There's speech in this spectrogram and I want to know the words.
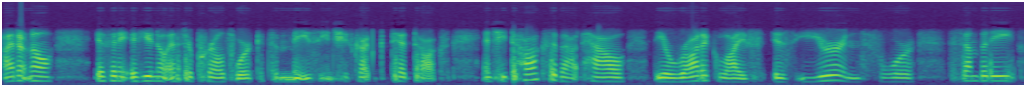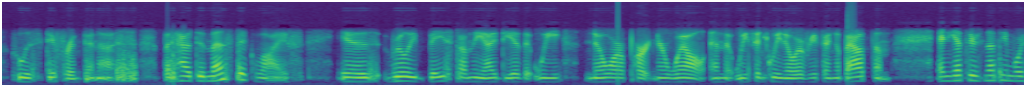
I don't know if any if you know Esther Perel's work, it's amazing. She's got TED Talks and she talks about how the erotic life is yearns for somebody who is different than us, but how domestic life is really based on the idea that we know our partner well and that we think we know everything about them. And yet there's nothing more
